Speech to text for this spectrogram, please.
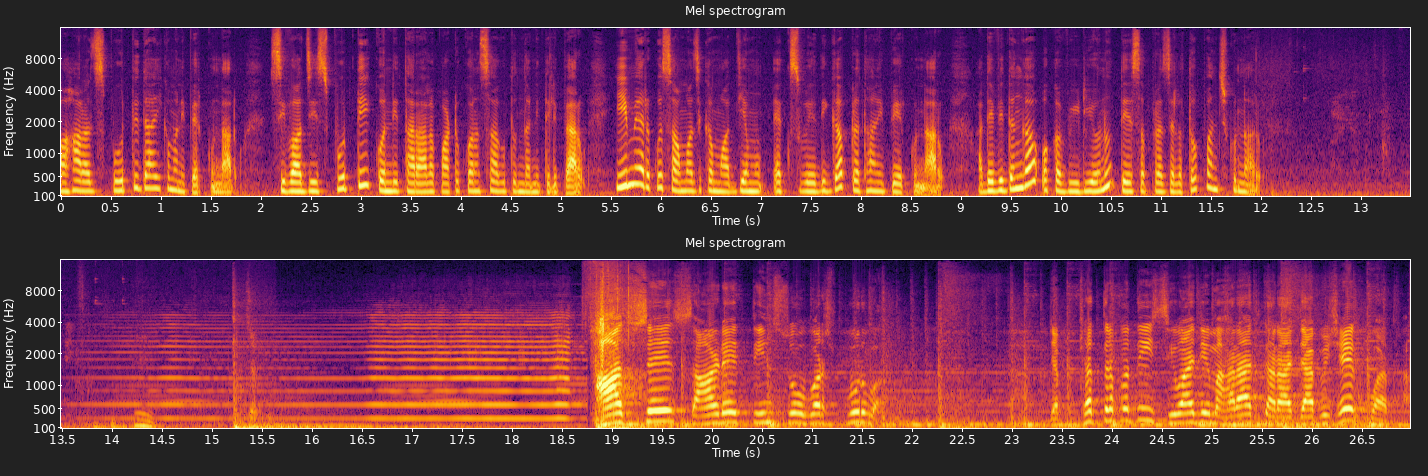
మహారాజ్ స్ఫూర్తిదాయకమని పేర్కొన్నారు. శివాజీ స్ఫూర్తి కొన్ని తరాల పాటు కొనసాగుతుందని తెలిపారు. ఈ మేరకు సామాజిక మాధ్యమం ఎక్స్ వేదికగా ప్రధాని పేర్కొన్నారు. అదేవిధంగా ఒక వీడియోను దేశ ప్రజలతో పంచుకున్నారు. आज से साढ़े तीन सौ वर्ष पूर्व, जब छत्रपति शिवाजी महाराज का राज्याभिषेक हुआ था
